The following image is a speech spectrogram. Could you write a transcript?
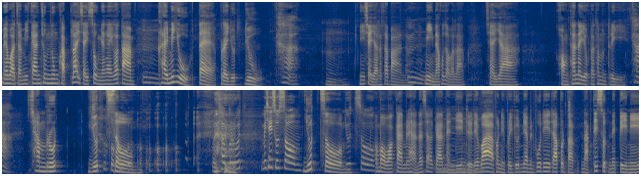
ไม่ว่าจะมีการชุมนุมขับไล่สายส่งยังไงก็ตามอืมใครไม่อยู่แต่ประยุทธ์อยู่ ค่ะอืมนี่ฉายารัฐบาลนะอืมมีอีกนะคุณสวรักษ์ ฉายาของท่านนายกรัฐมนตรี ค่ะชำรุดยุดโทรมชำรุดไม่ใช่สุดโทรมยุดโทรมยุดโทรมเขาบอกว่าการบริหารราชการแผ่นดินถือได้ว่าพลเอกประยุทธ์เนี่ยเป็นผู้ที่รับบทบาทหนักที่สุดในปีนี้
